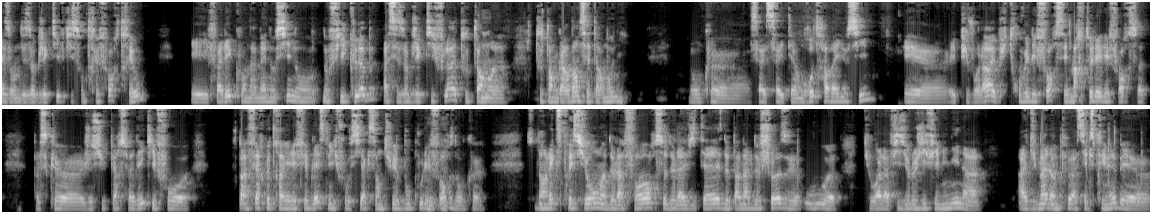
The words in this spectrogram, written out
elles ont des objectifs qui sont très forts, très hauts. Et il fallait qu'on amène aussi nos, nos filles club à ces objectifs-là, tout en mm. euh, tout en gardant cette harmonie. Donc euh, ça, ça, a été un gros travail aussi. Et, euh, et puis voilà, et puis trouver les forces et marteler les forces parce que je suis persuadé qu'il faut pas faire que travailler les faiblesses, mais il faut aussi accentuer beaucoup les mm-hmm. forces. Donc, euh, dans l'expression de la force, de la vitesse, de pas mal de choses où, euh, tu vois, la physiologie féminine a, a du mal un peu à s'exprimer. Mais euh,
